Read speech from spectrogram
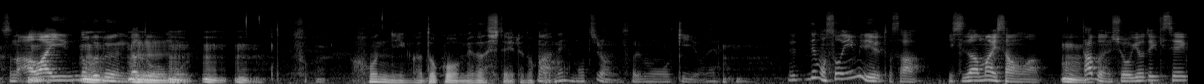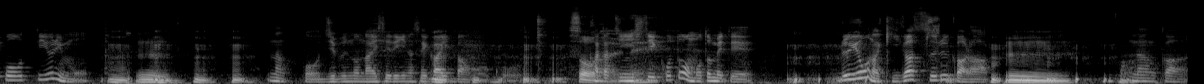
その淡いの部分だと思う、本人がどこを目指しているのか、まあねもちろんそれも大きいよね。ででもそういう意味で言うとさ石澤舞さんはうん。多分商業的成功っていうよりもうん。なんかこう自分の内省的な世界観をこうそうだよね形にしていくことを求めてるような気がするからうん。なんか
